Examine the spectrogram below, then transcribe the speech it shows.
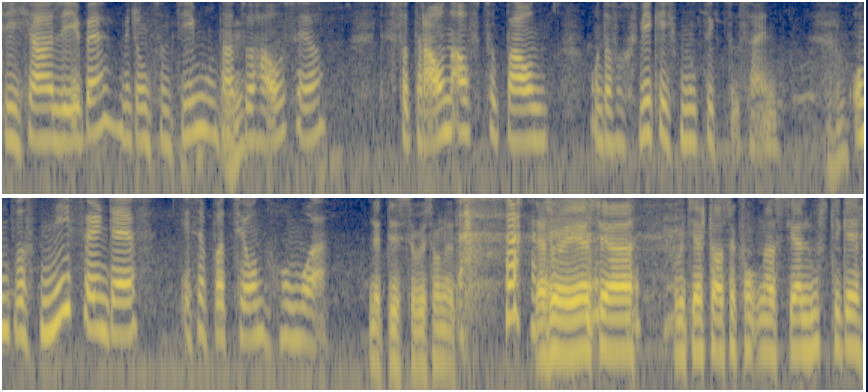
die ich auch erlebe mit unserem Team und auch Mhm. zu Hause. Ja. Das Vertrauen aufzubauen und einfach wirklich mutig zu sein. Mhm. Und was nie fehlen darf, ist eine Portion Humor. Nicht das sowieso nicht. Also er ist ja, habe ich zuerst herausgefunden, eine sehr lustige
